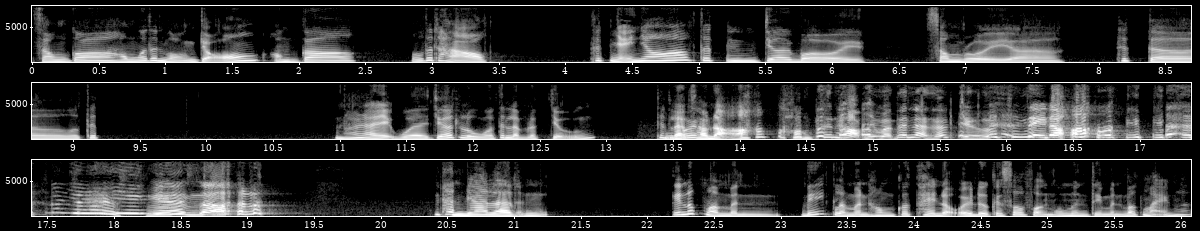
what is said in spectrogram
Xong có không có thích ngồi một chỗ không có không thích học. Thích nhảy nhót thích chơi bời. Xong rồi uh, thích uh, thích nói ra quê chết luôn á thích làm lớp trưởng thích Ủa? sao đỏ. Không thích học nhưng mà thích là lớp trưởng. Thì đó. Nó như ghê sợ thành ra là cái lúc mà mình biết là mình không có thay đổi được cái số phận của mình thì mình bất mãn lắm.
